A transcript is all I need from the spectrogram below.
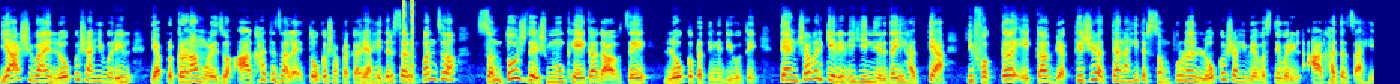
याशिवाय लोकशाहीवरील या प्रकरणामुळे जो आघात झालाय तो कशा प्रकारे आहे? तर सरपंच संतोष देशमुख हे एका गावचे लोकप्रतिनिधी होते. त्यांच्यावर केलेली ही निर्दयी हत्या ही फक्त एका व्यक्तीची हत्या नाही तर संपूर्ण लोकशाही व्यवस्थेवरील आघातच आहे.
